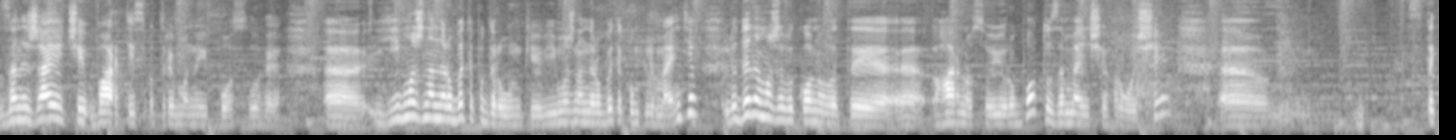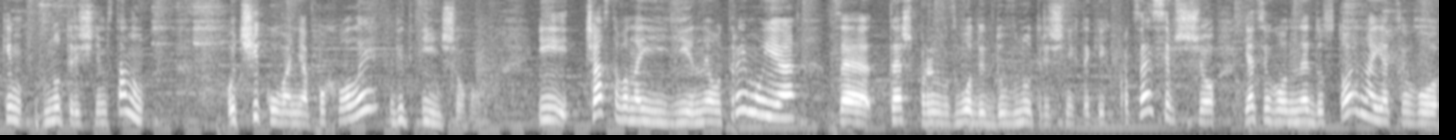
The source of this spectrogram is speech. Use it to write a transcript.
занижаючи вартість отриманої послуги. Е, їй можна не робити подарунків, їй можна не робити компліментів. Людина може виконувати е, гарно свою роботу за менші гроші. З таким внутрішнім станом очікування похвали від іншого. І часто вона її не отримує. Це теж призводить до внутрішніх таких процесів, що я цього недостойна, я цього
